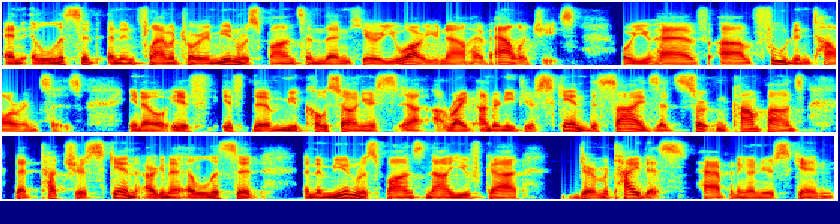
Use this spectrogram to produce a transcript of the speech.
and elicit an inflammatory immune response and then here you are you now have allergies or you have um, food intolerances. You know, if if the mucosa on your uh, right underneath your skin decides that certain compounds that touch your skin are going to elicit an immune response, now you've got dermatitis happening on your skin,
